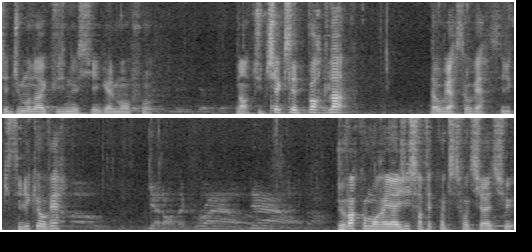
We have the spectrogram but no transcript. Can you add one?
Peut-être du monde dans la cuisine aussi également au fond. Non, tu check cette porte là. Ça a ouvert, ça a ouvert. C'est lui, lui qui a ouvert. Je veux voir comment réagissent en fait quand ils se font tirer dessus.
